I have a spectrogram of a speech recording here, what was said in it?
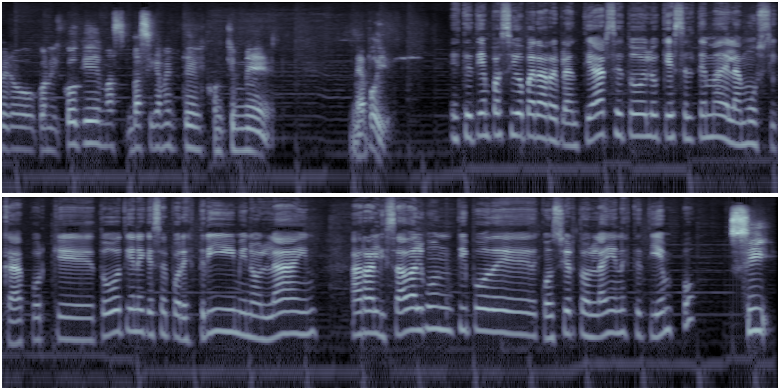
pero con el coque más básicamente es con quien me, me apoyo. Este tiempo ha sido para replantearse todo lo que es el tema de la música, porque todo tiene que ser por streaming, online. ¿Ha realizado algún tipo de concierto online en este tiempo? Sí,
